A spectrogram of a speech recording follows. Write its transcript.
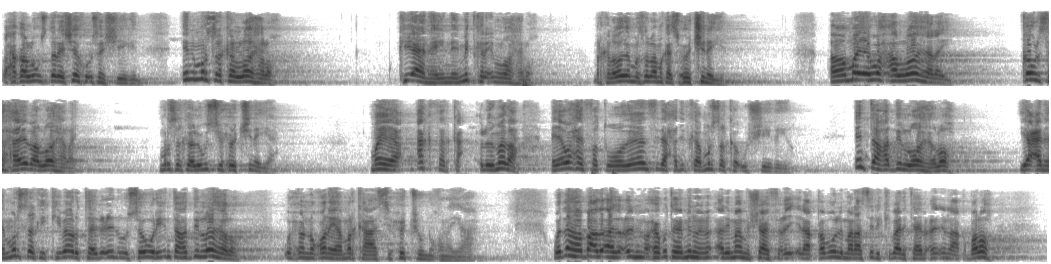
waxaa kaloo lagu sii daraya sheekhu uusan sheegin. In mursal kale loo helo kii aan haynay mid kale in loo helo. Marka labada mursal baa markaa isxoojinaya ama maya waxaa loo helay qowl saxaabi baa loo helay. Mursalka lagu sii xoojinaya. Maya akarka culimmada ayaa waxay fatwoodeen sida xadiidka mursalka uu sheegayo. Intaa haddii loo helo yani mursalkii kibaaru taabiciin uu soo wariyay intaa haddii loo helo wuxuu noqonaya markaasi xujuu noqonaya wadahaba bacdu ahli cilmi waxay ku tageen minhu alimaam shaafici ilaa qabuuli maraasili kibaari taabiciin in la aqbalo.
